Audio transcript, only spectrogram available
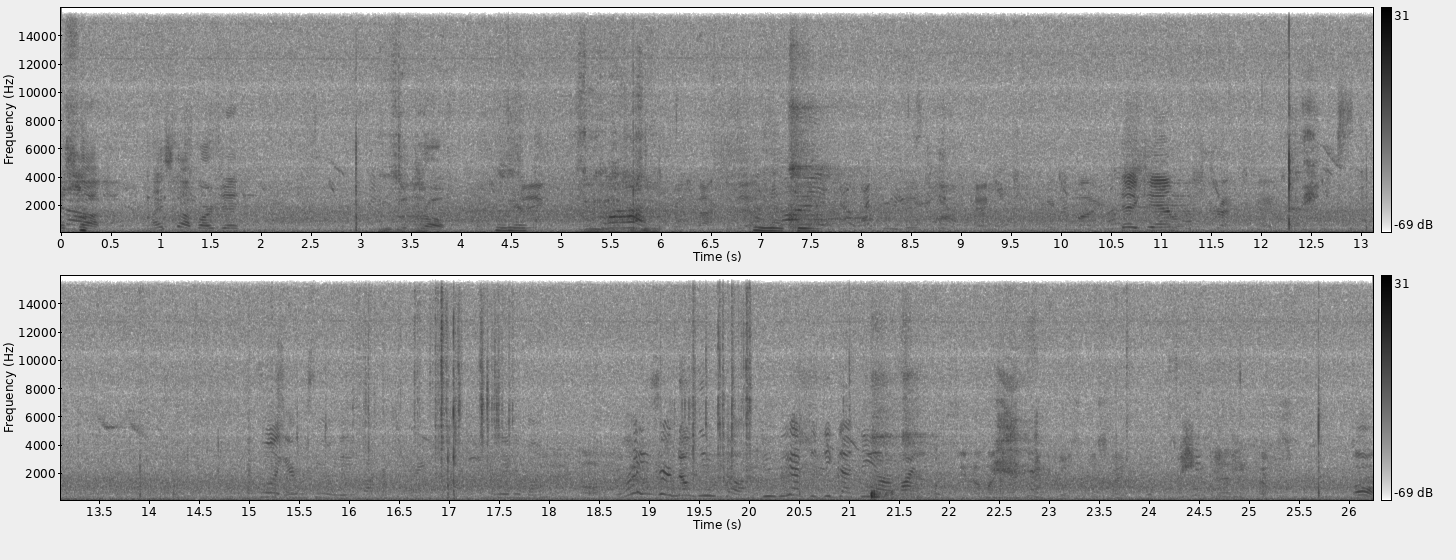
Nice stop. Nice stop, RJ. That was a Good hop. throw. Yep. How many hops was not here. Okay, Cam. Oh,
